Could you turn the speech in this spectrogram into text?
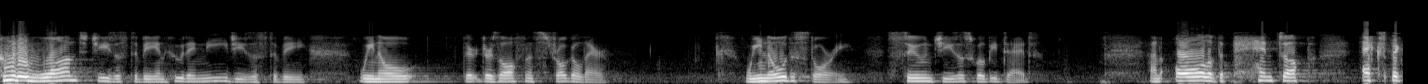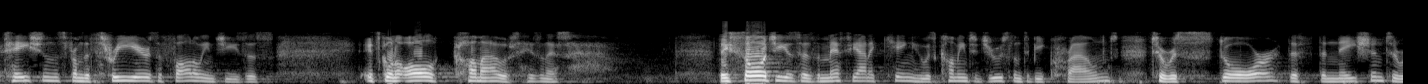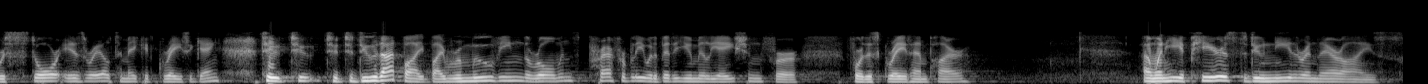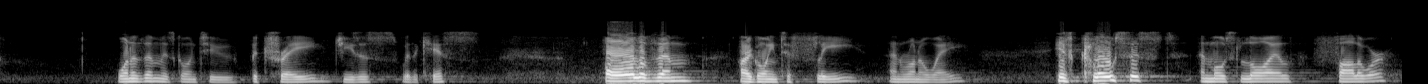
who they want Jesus to be and who they need Jesus to be, we know there, there's often a struggle there. We know the story. Soon Jesus will be dead. And all of the pent up expectations from the three years of following Jesus, it's going to all come out, isn't it? They saw Jesus as the messianic king who was coming to Jerusalem to be crowned, to restore the, the nation, to restore Israel, to make it great again. To, to, to, to do that by, by removing the Romans, preferably with a bit of humiliation for, for this great empire. And when he appears to do neither in their eyes, one of them is going to betray Jesus with a kiss. All of them are going to flee and run away. His closest and most loyal follower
